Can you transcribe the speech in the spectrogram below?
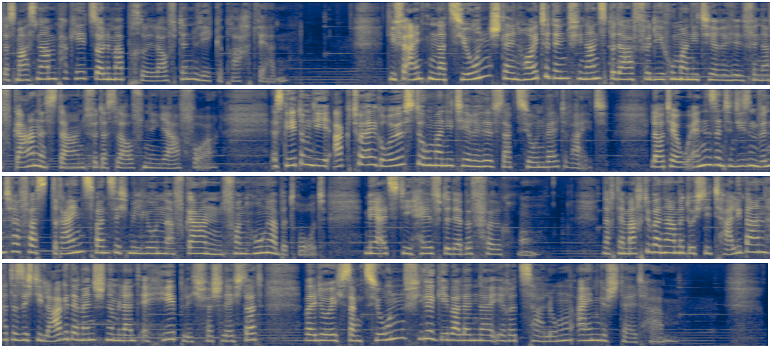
Das Maßnahmenpaket soll im April auf den Weg gebracht werden. Die Vereinten Nationen stellen heute den Finanzbedarf für die humanitäre Hilfe in Afghanistan für das laufende Jahr vor. Es geht um die aktuell größte humanitäre Hilfsaktion weltweit. Laut der UN sind in diesem Winter fast 23 Millionen Afghanen von Hunger bedroht, mehr als die Hälfte der Bevölkerung. Nach der Machtübernahme durch die Taliban hatte sich die Lage der Menschen im Land erheblich verschlechtert, weil durch Sanktionen viele Geberländer ihre Zahlungen eingestellt haben.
